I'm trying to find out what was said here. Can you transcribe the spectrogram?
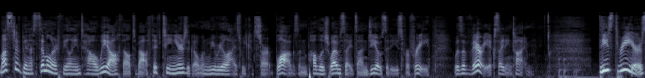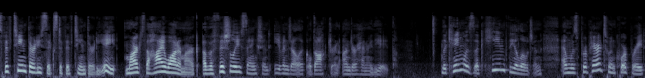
must have been a similar feeling to how we all felt about 15 years ago when we realized we could start blogs and publish websites on GeoCities for free. It was a very exciting time. These three years, 1536 to 1538, marked the high watermark of officially sanctioned evangelical doctrine under Henry VIII. The king was a keen theologian and was prepared to incorporate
